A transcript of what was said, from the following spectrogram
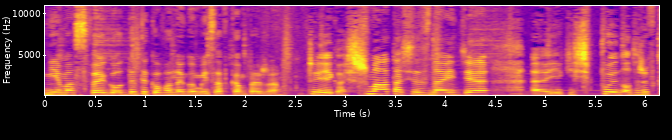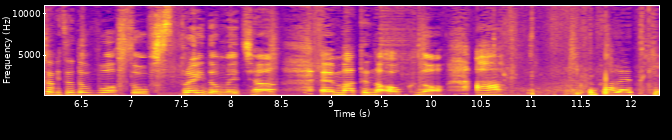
nie ma swojego dedykowanego miejsca w kamperze. Czyli jakaś szmata się znajdzie, jakiś płyn, odżywka widzę do włosów, spray do mycia, maty na okno. A, paletki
